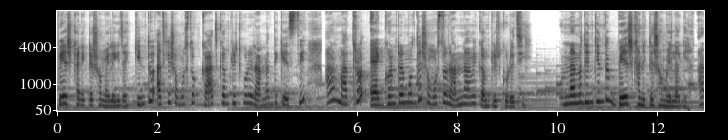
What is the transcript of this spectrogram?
বেশ খানিকটা সময় লেগে যায়। কিন্তু আজকে সমস্ত কাজ কমপ্লিট করে রান্নার দিকে এসেছি আর মাত্র এক ঘণ্টার মধ্যে সমস্ত রান্না আমি কমপ্লিট করেছি। অন্যান্য দিন কিন্তু বেশ খানিকটা সময় লাগে আর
